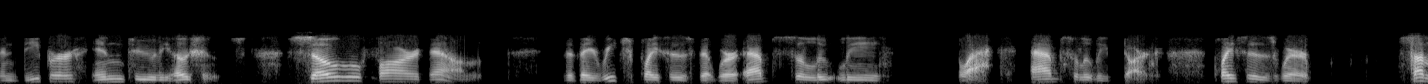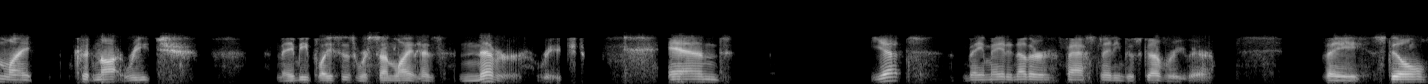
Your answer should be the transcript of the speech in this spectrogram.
and deeper into the oceans, so far down that they reached places that were absolutely black, absolutely dark, places where sunlight could not reach, maybe places where sunlight has never reached. And yet, they made another fascinating discovery there they still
